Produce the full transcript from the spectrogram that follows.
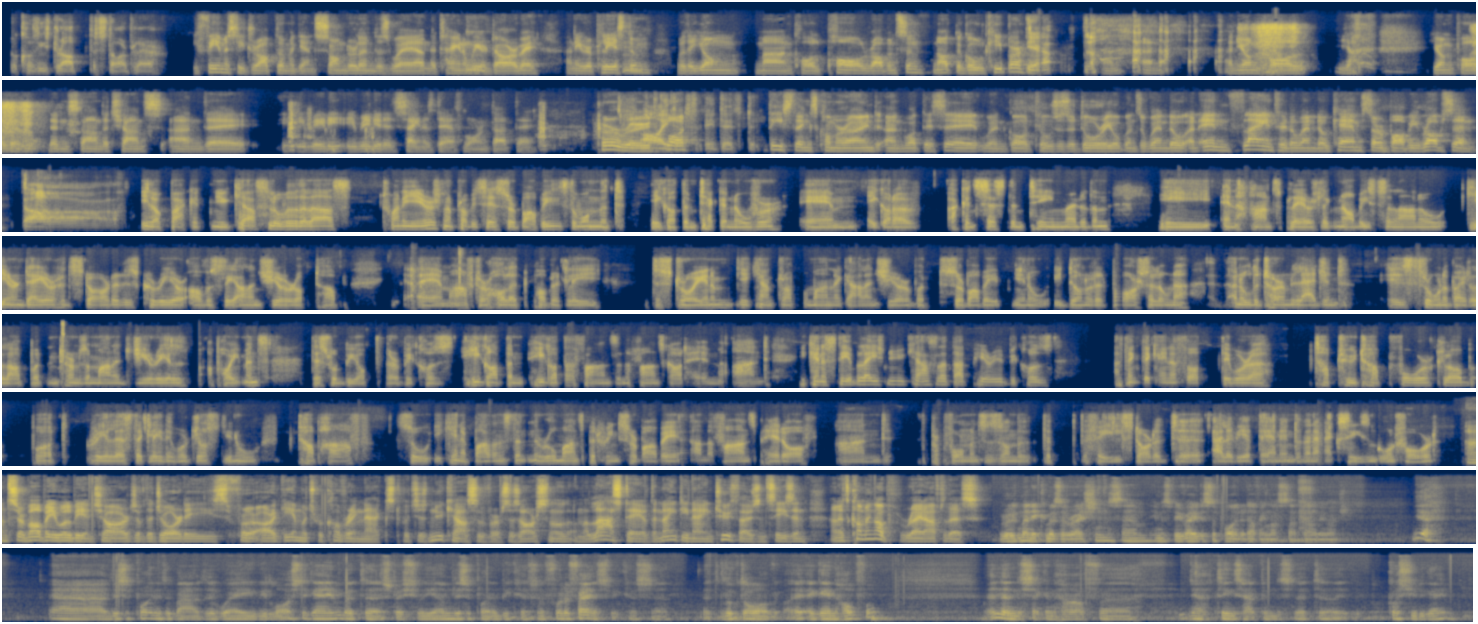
because he's dropped the star player. He famously dropped him against Sunderland as well in the Tyne Wear Mm. derby, and he replaced Mm. him with a young man called Paul Robinson, not the goalkeeper. Yeah. and, and and young Paul, young, young Paul didn't didn't stand a chance, and uh, he he really he really did sign his death warrant that day. Poor Ruud, Oh, he but did. He did. these things come around, and what they say when God closes a door, He opens a window, and in flying through the window came Sir Bobby Robson. Ah, You look back at Newcastle over the last 20 years, and I'd probably say Sir Bobby's the one that he got them ticking over. Um, he got a, a consistent team out of them. He enhanced players like Nobby Solano. Kieran Dyer had started his career, obviously, Alan Shearer up top. Um, after Gullit publicly destroying him, you can't drop a man like Alan Shearer, but Sir Bobby, you know, he'd done it at Barcelona. I know the term legend is thrown about a lot, but in terms of managerial appointments, this would be up there because he got the he got the fans and the fans got him, and he kind of stabilized Newcastle at that period because I think they kind of thought they were a top two, top four club, but realistically they were just you know top half. So he kind of balanced it, and the romance between Sir Bobby and the fans paid off, and the performances on the, the, the field started to elevate then into the next season going forward. And Sir Bobby will be in charge of the Geordies for our game which we're covering next, which is Newcastle versus Arsenal on the last day of the 99 2000 season, and it's coming up right after this. Ruud, many commiserations. Um, he must be very disappointed having lost that derby match. Yeah, uh, disappointed about the way we lost the game, but uh, especially I'm disappointed because uh, for the fans because uh, it looked all again hopeful. and then the second half, uh, yeah, things happened that uh, cost you the game.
